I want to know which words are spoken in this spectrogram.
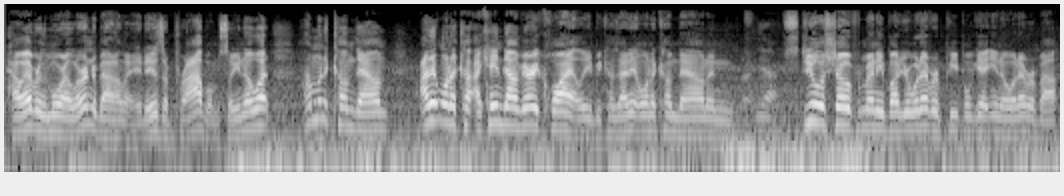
However, the more I learned about it, like, it is a problem. So you know what? I'm going to come down. I didn't want to. Co- I came down very quietly because I didn't want to come down and yeah. steal a show from anybody or whatever people get, you know, whatever about.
